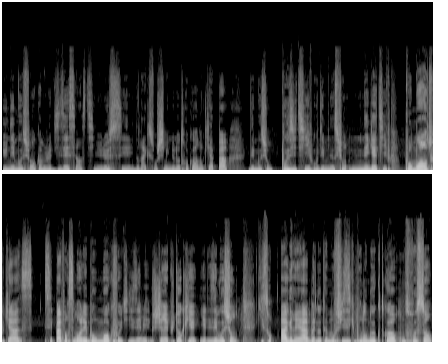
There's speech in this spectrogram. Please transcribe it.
une émotion, comme je le disais, c'est un stimulus, c'est une réaction chimique de notre corps, donc il n'y a pas d'émotions positives ou d'émotions négatives. Pour moi, en tout cas, c'est pas forcément les bons mots qu'il faut utiliser, mais je dirais plutôt qu'il y a des émotions qui sont agréables, notamment physiquement dans notre corps, qu'on se ressent,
